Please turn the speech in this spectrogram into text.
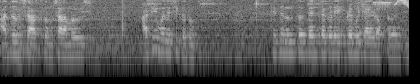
आदर्श आश्रम शाळा मवेशी आठवीमध्ये शिकत होती. त्याच्यानंतर त्यांच्याकडे एक कमिटी आली डॉक्टरांची.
